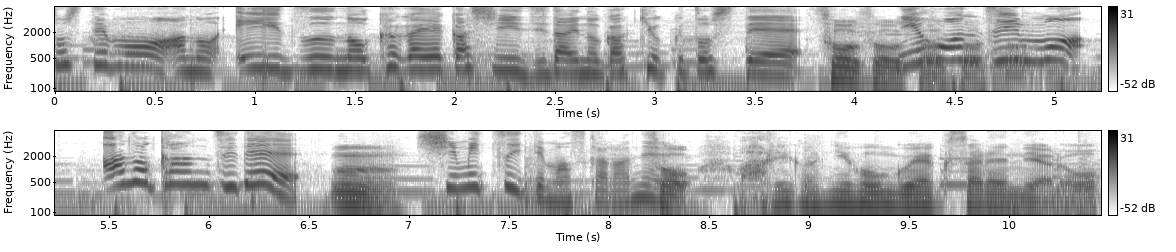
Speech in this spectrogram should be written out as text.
そしてもうあのエイズの輝かしい時代の楽曲としてそうそう日本人もあの感じでうん染みついてますからね。そう。あれが日本語訳されんねやろ？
